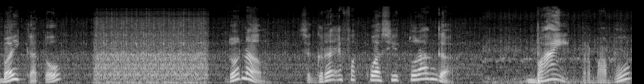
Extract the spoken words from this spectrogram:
Baik, Kato. Donald, segera evakuasi turangga. Baik, Merbabu.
